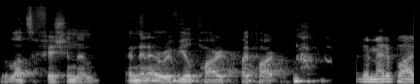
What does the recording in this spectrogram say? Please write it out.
with lots of fish in them. And then I reveal part by part. The metaplot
